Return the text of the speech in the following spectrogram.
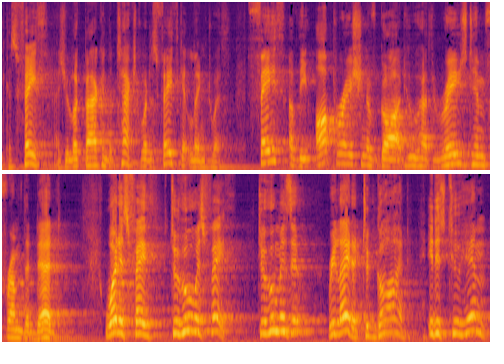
Because faith, as you look back in the text, what does faith get linked with? Faith of the operation of God who hath raised him from the dead. What is faith? To who is faith? To whom is it related? To God. It is to him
